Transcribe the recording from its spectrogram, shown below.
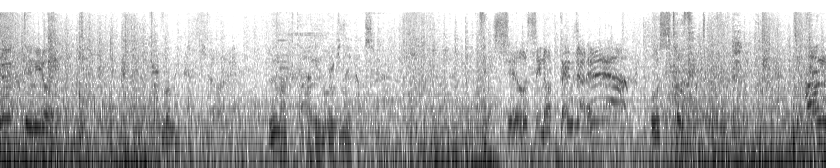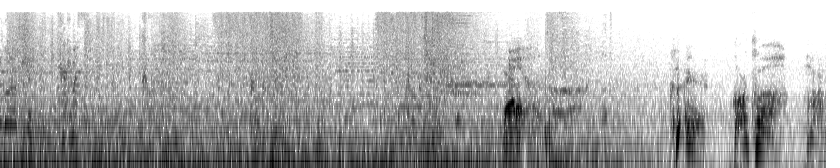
食ってみろよごめんうまく手加減できないかもしれない調子乗ってんじゃねえよ押し通せ半殺しだかけますこ Got it. Clear. Ultra. Alright.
